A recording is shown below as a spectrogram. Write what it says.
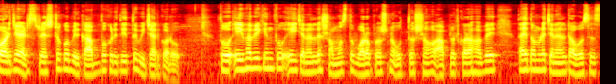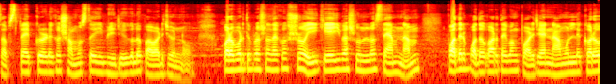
পর্যায়ের শ্রেষ্ঠ কবির কাব্য কৃতিত্ব বিচার করো। তো এইভাবেই কিন্তু এই চ্যানেলের সমস্ত বড় প্রশ্ন উত্তর সহ আপলোড করা হবে। তাই তোমরা চ্যানেলটা অবশ্যই সাবস্ক্রাইব করে রেখো সমস্ত এই ভিডিওগুলো পাওয়ার জন্য। পরবর্তী প্রশ্ন দেখো, সই কেই বা শুনলো স্যাম নাম? পদের পদকর্তা এবং পর্যায়ের নাম উল্লেখ করো।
